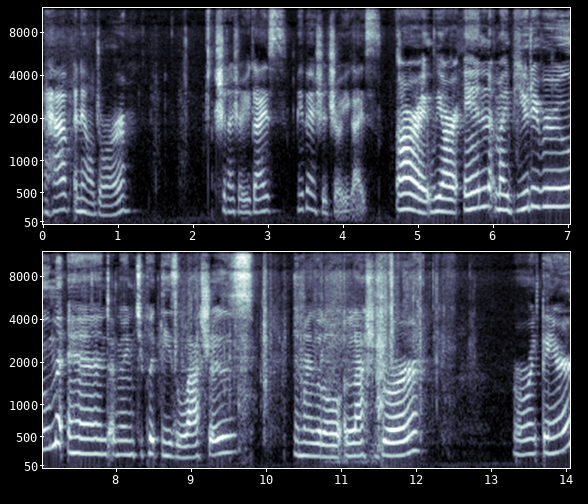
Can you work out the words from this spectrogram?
I have a nail drawer. Should I show you guys? Maybe I should show you guys. All right, we are in my beauty room and I'm going to put these lashes in my little lash drawer right there.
